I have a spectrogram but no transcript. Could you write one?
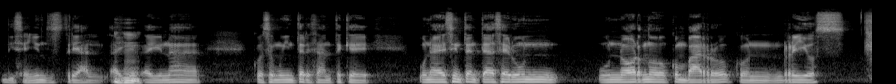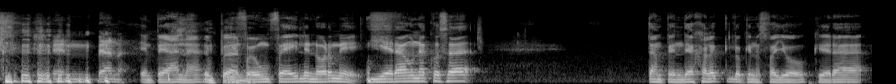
diseño industrial, hay, hay una cosa muy interesante que una vez intenté hacer un, un horno con barro, con ríos. en Peana. en Peana. Y fue un fail enorme. Y era una cosa tan pendeja lo que nos falló, que era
